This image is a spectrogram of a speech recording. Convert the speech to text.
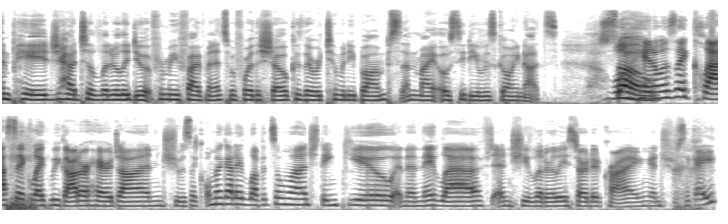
and Paige had to literally do it for me five minutes before the show because there were too many bumps, and my OCD was going nuts. Well, So- Hannah was like classic. Like we got our hair done. She was like, "Oh my god, I love it so much, thank you." And then they left, and she literally started crying, and she was like, "I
